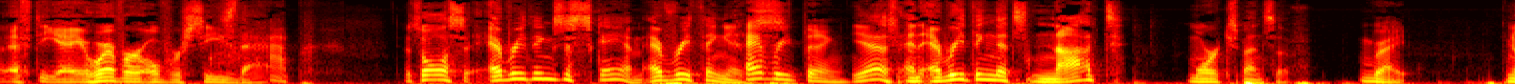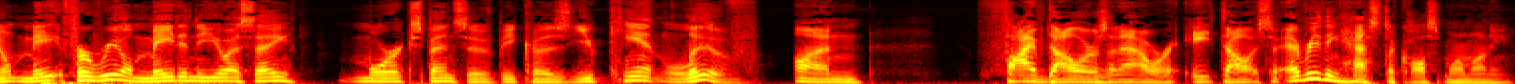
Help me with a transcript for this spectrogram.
FDA, whoever oversees that. It's all everything's a scam. Everything is Everything. Yes, and everything that's not more expensive. Right. You know, made, for real, made in the USA, more expensive because you can't live on five dollars an hour, eight dollars. So everything has to cost more money.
